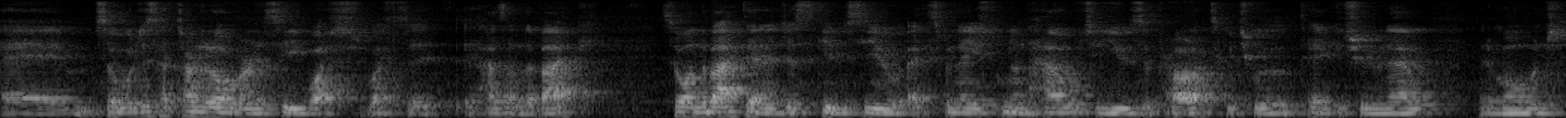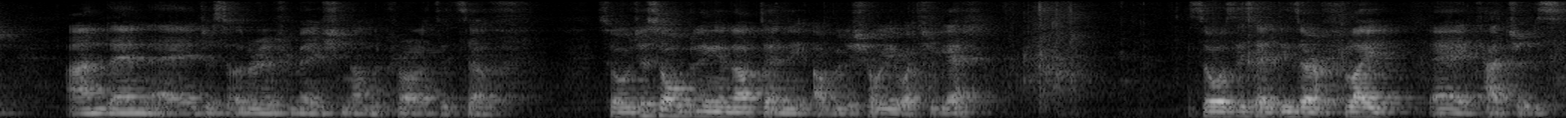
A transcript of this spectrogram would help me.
Um, so we'll just turn it over and see what, what it, has on the back. So on the back then it just gives you explanation on how to use the product which we'll take you through now in a moment and then uh, just other information on the product itself. So just opening it up then I'm going to show you what you get. So as I said these are fly uh, catchers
